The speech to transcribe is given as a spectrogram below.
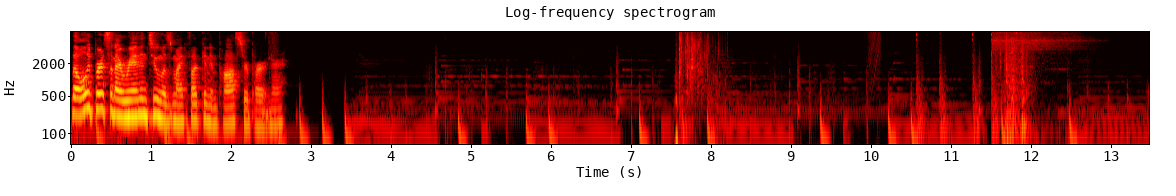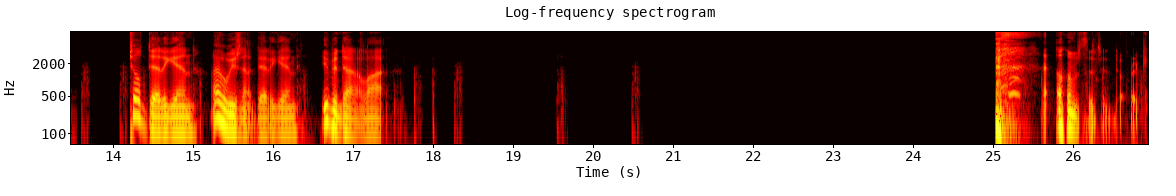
The only person I ran into was my fucking imposter partner. Still dead again. I hope he's not dead again. He's been down a lot. I'm such a dork.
